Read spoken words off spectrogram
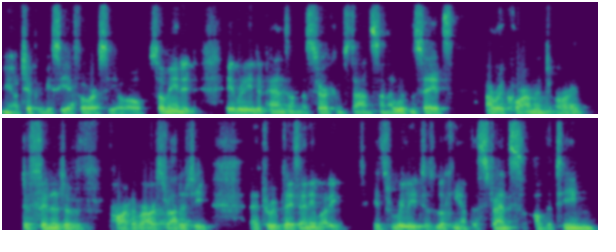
you know, typically CFO or COO. So, I mean, it, it really depends on the circumstance. And I wouldn't say it's a requirement or a definitive part of our strategy uh, to replace anybody. It's really just looking at the strengths of the team,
